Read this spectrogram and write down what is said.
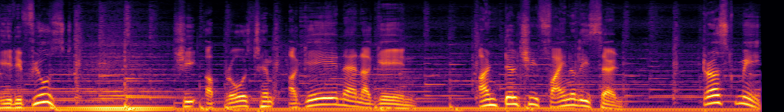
He refused. She approached him again and again until she finally said, Trust me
